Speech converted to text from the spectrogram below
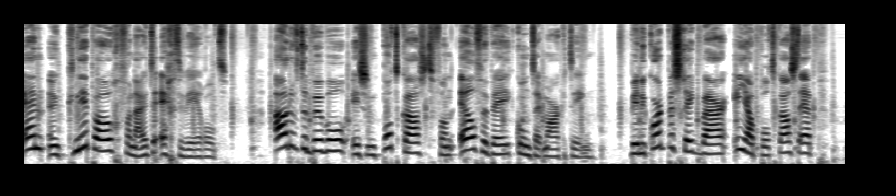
en een knipoog vanuit de echte wereld. Out of the Bubble is een podcast van LVB Content Marketing. Binnenkort beschikbaar in jouw podcast-app.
